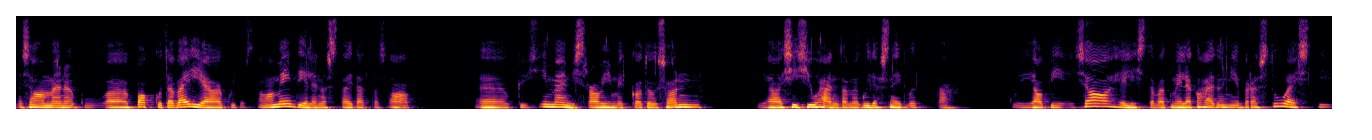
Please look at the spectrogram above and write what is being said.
me saame nagu äh, pakkuda välja, kuidas ta momendil ennast aidata saab. Äh, küsime, mis ravimid kodus on ja siis juhendame, kuidas neid võtta. kui abi ei saa, helistavad meile kahe tunni pärast uuesti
